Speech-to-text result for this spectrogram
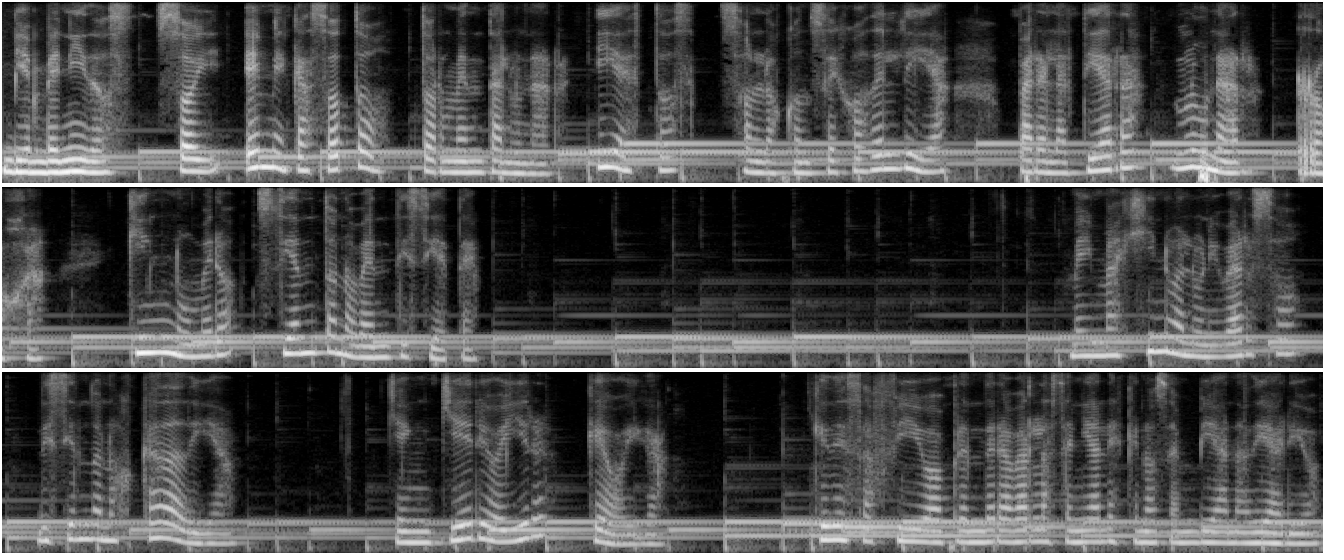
Bienvenidos, soy MK Soto, Tormenta Lunar, y estos son los consejos del día para la Tierra Lunar Roja, King número 197. Me imagino al universo diciéndonos cada día, quien quiere oír, que oiga. Qué desafío aprender a ver las señales que nos envían a diario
